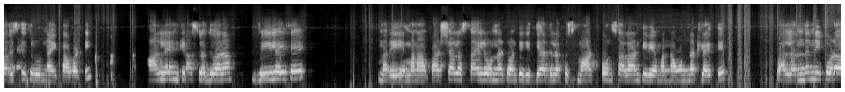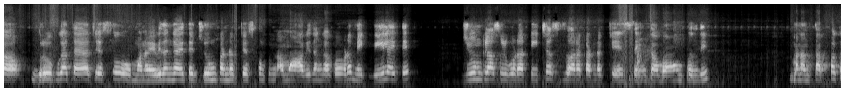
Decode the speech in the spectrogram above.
పరిస్థితులు ఉన్నాయి కాబట్టి ఆన్లైన్ క్లాసుల ద్వారా వీలైతే మరి మన పాఠశాల స్థాయిలో ఉన్నటువంటి విద్యార్థులకు స్మార్ట్ ఫోన్స్ అలాంటివి ఏమన్నా ఉన్నట్లయితే వాళ్ళందరినీ కూడా గ్రూప్గా తయారు చేస్తూ మనం ఏ విధంగా అయితే జూమ్ కండక్ట్ చేసుకుంటున్నామో ఆ విధంగా కూడా మీకు వీలైతే జూమ్ క్లాసులు కూడా టీచర్స్ ద్వారా కండక్ట్ చేస్తే ఇంకా బాగుంటుంది. మనం తప్పక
